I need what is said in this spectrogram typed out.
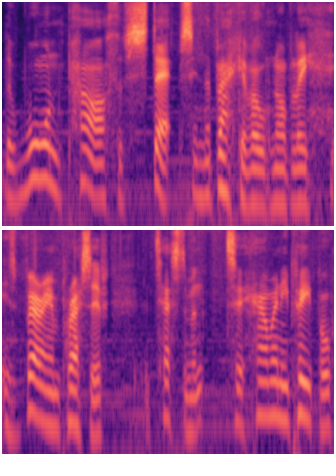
The worn path of steps in the back of Old Knobbley is very impressive, a testament to how many people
